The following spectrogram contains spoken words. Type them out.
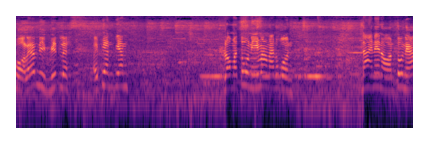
บอกแล้วหนีบมิดเลย ไอ้เปลี่ยนเปลี่ยน เรามาตู้นี้บ้างนะทุกคน ได้แน่นอนตู้เนี้ย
